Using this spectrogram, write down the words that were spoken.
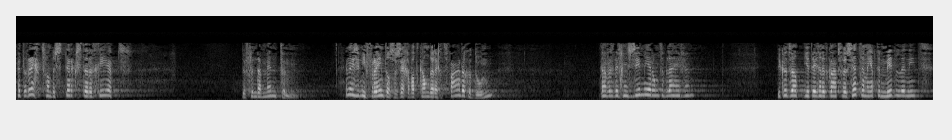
Het recht van de sterkste regeert. De fundamenten. En dan is het niet vreemd als ze zeggen, wat kan de rechtvaardige doen? David, het heeft geen zin meer om te blijven. Je kunt wel je tegen het kwaad verzetten, maar je hebt de middelen niet.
